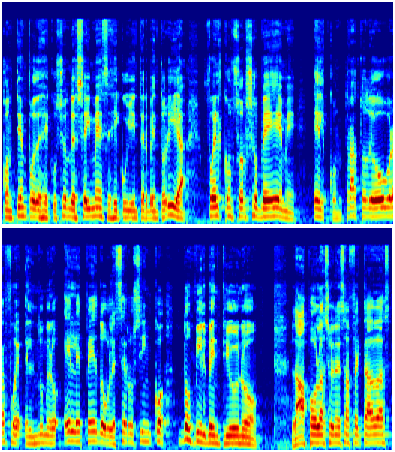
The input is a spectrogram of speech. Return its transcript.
con tiempo de ejecución de seis meses y cuya interventoría fue el Consorcio BM. El contrato de obra fue el número LP 005 2021. Las poblaciones afectadas,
